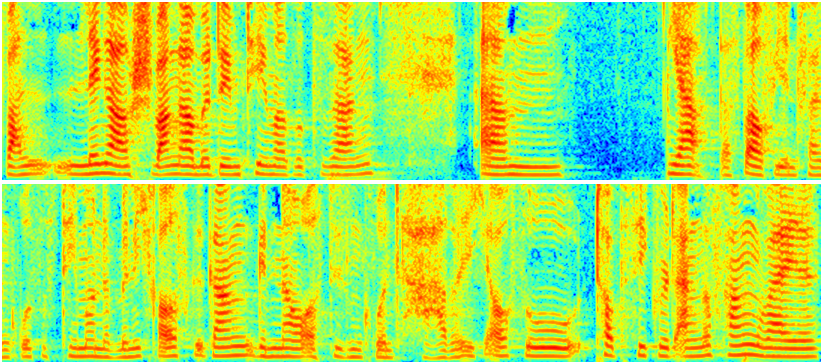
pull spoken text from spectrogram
war länger schwanger mit dem Thema sozusagen. Ähm, ja, das war auf jeden Fall ein großes Thema und dann bin ich rausgegangen. Genau aus diesem Grund habe ich auch so Top Secret angefangen, weil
